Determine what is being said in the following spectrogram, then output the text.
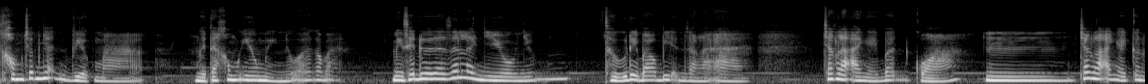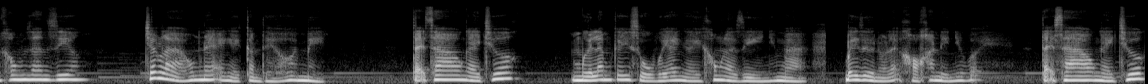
không chấp nhận việc mà người ta không yêu mình nữa ấy các bạn. Mình sẽ đưa ra rất là nhiều những thứ để bao biện rằng là à chắc là anh ấy bận quá. Uhm, chắc là anh ấy cần không gian riêng. Chắc là hôm nay anh ấy cảm thấy hơi mệt. Tại sao ngày trước 15 cây số với anh ấy không là gì Nhưng mà bây giờ nó lại khó khăn đến như vậy? Tại sao ngày trước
